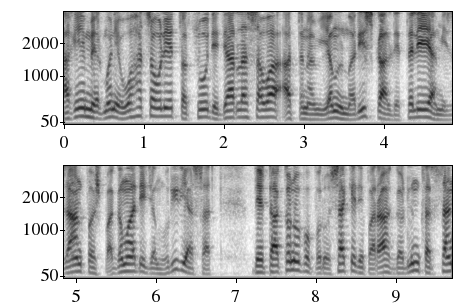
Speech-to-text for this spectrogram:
هغې مېرمنې وهڅولې تر څو د دیارلس سوه اته نوي م لمریز کال د تلې یا میزان په شپږمه د جمهوري ریاست د ټاکنو په پروسه کې د پراخ ګډون تر څنګ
